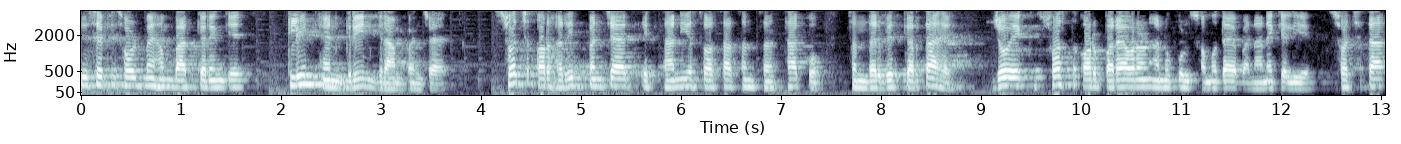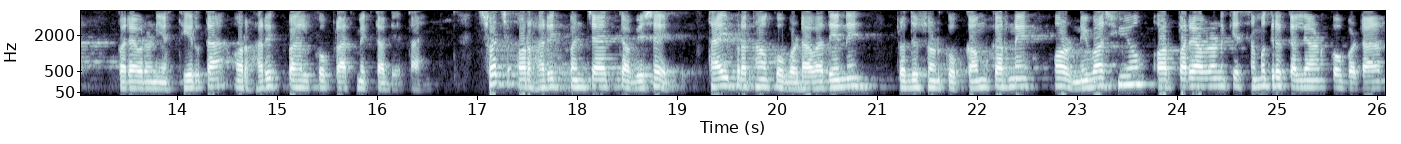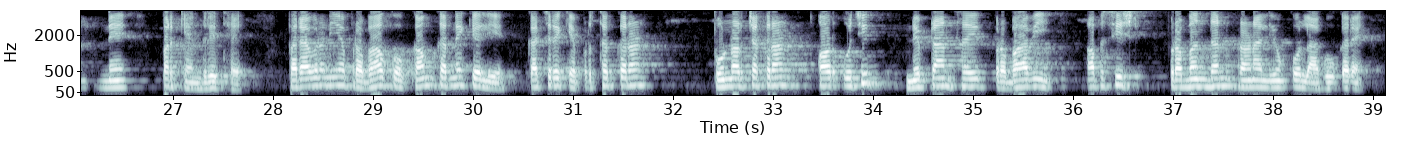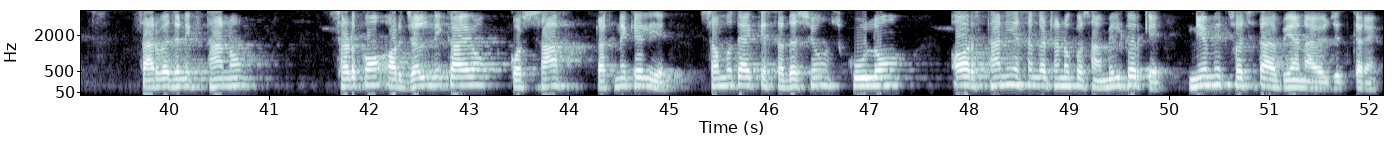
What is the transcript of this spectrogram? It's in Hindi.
इस एपिसोड में हम बात करेंगे क्लीन एंड ग्रीन ग्राम पंचायत। स्वच्छ और हरित पंचायत एक स्थानीय स्वशासन संस्था को संदर्भित करता है, जो एक स्वस्थ और पर्यावरण अनुकूल समुदाय बनाने के लिए स्वच्छता पर्यावरणीय स्थिरता और हरित पहल को प्राथमिकता देता है। स्वच्छ और हरित पंचायत का विषय स्थायी प्रथाओं को बढ़ावा देने, प्रदूषण को कम करने और निवासियों और पर्यावरण के समग्र कल्याण को बढ़ाने पर केंद्रित है। पर्यावरणीय प्रभाव को कम करने के लिए कचरे के पृथककरण, पुनर्चक्रण और उचित निपटान सहित प्रभावी अपशिष्ट प्रबंधन प्रणालियों को लागू करें। सार्वजनिक स्थानों, सड़कों और जल निकायों को साफ़ रखने के लिए समुदाय के सदस्यों, स्कूलों और स्थानीय संगठनों को शामिल करके नियमित स्वच्छता अभियान आयोजित करें।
